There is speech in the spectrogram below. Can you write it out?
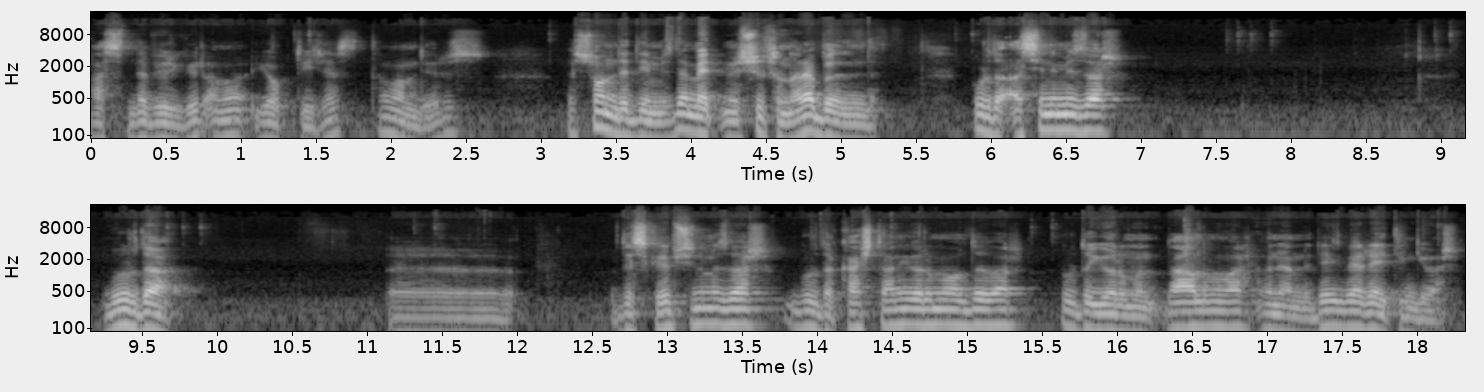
Aslında virgül ama yok diyeceğiz. Tamam diyoruz. Ve son dediğimizde metni sütunlara bölündü. Burada asinimiz var. Burada eee description'ımız var. Burada kaç tane yorum olduğu var. Burada yorumun dağılımı var. Önemli değil ve ratingi var.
